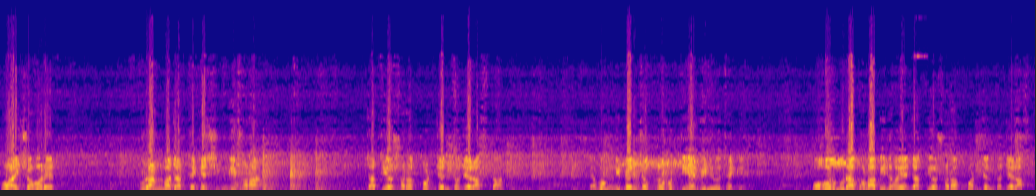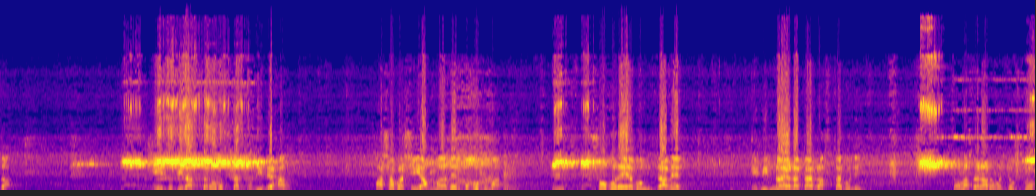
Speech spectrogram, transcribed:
খোয়াই শহরের পুরান বাজার থেকে সিঙ্গিছড়া জাতীয় সড়ক পর্যন্ত যে রাস্তা এবং নিপেন চক্রবর্তী এভিনিউ থেকে পহরমুড়া ধলাবিল হয়ে জাতীয় সড়ক পর্যন্ত যে রাস্তা এই দুটি রাস্তার অবস্থা খুবই বেহাল। পাশাপাশি আমাদের মহকুমার, শহরে এবং গ্রামের বিভিন্ন এলাকার রাস্তাগুলি চলাফেরার অযোগ্য।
